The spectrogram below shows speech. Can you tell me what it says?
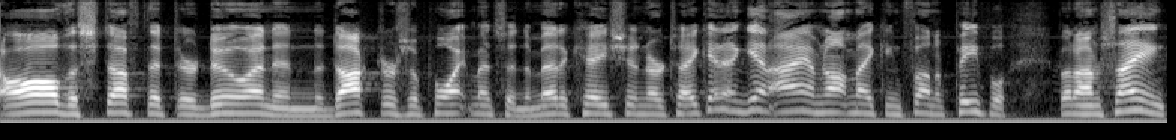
all the stuff that they're doing and the doctor's appointments and the medication they're taking. And again i am not making fun of people but i'm saying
